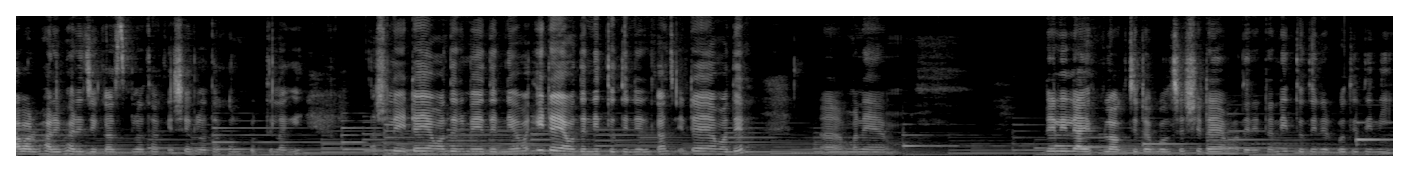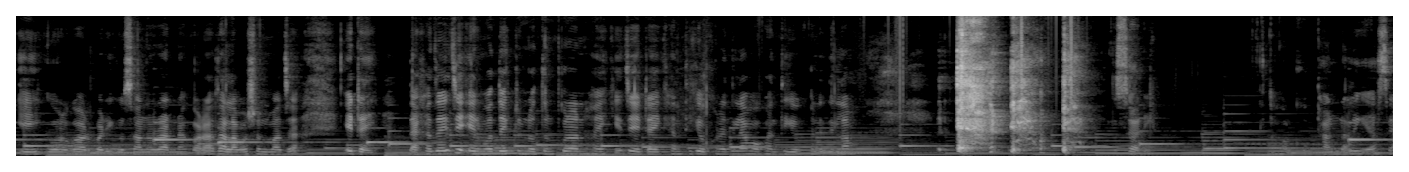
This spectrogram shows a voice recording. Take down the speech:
আবার ভারী ভারী যে কাজগুলো থাকে সেগুলো তখন করতে লাগি। আসলে এটাই আমাদের মেয়েদের নিয়ম, এটাই আমাদের নিত্যদিনের কাজ, এটাই আমাদের মানে ডেলি লাইফ ব্লগ যেটা বলছে, সেটাই আমাদের এটা। নিত্যদিনের প্রতিদিনই এই ঘর ঘর বাড়ি গোছানো, রান্না করা, থালা বাসন মাজা, এটাই। দেখা যায় যে এর মধ্যে একটু নতুন পুরাণ হয় কি, যে এটা এখান থেকে ওখানে দিলাম, ওখান থেকে ওখানে দিলাম। সরি আমার খুব ঠান্ডা লেগে আছে।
